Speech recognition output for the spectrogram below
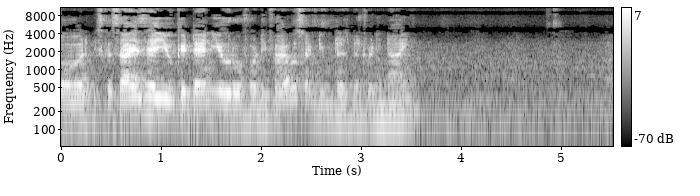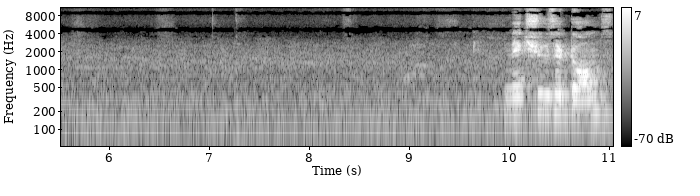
और इसका साइज़ है U K ten euro forty five और सेंटीमीटर में ट्वेंटी नाइन नेक्स्ट शूज़ है टॉम्स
